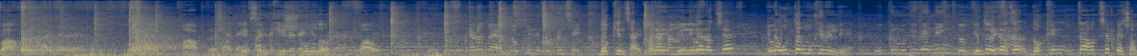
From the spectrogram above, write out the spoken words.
বাহ বারান্দা বাপ দেখছেন কি সুন্দর ওয়াও দক্ষিণ সাইড মানে বিল্ডিং এর হচ্ছে এটা উত্তরমুখী বিল্ডিং উত্তরমুখী বেন্ডিং কিন্তু এটা হচ্ছে দক্ষিণটা হচ্ছে পেছন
